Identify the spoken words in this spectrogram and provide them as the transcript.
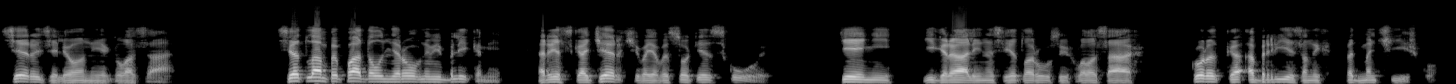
серо-зеленые глаза. Свет лампы падал неровными бликами, резко очерчивая высокие скулы. Тени играли на светло-русых волосах, коротко обрезанных под мальчишку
